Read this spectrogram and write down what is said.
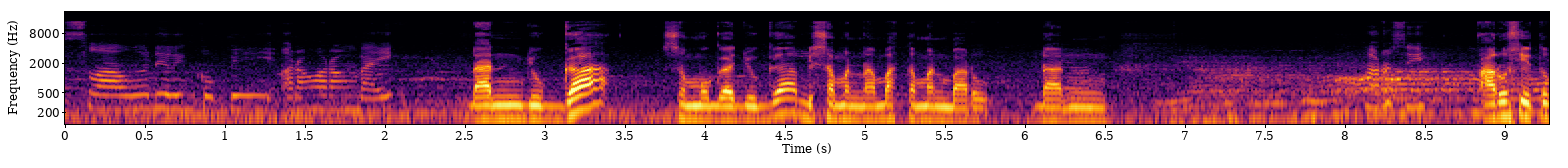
selalu dilingkupi orang-orang baik. dan juga semoga juga bisa menambah teman baru. Dan harus sih. Harus itu.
